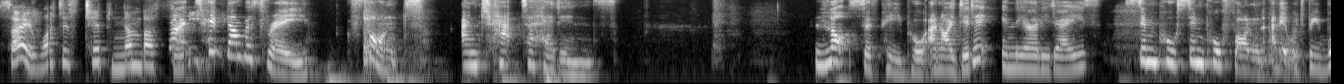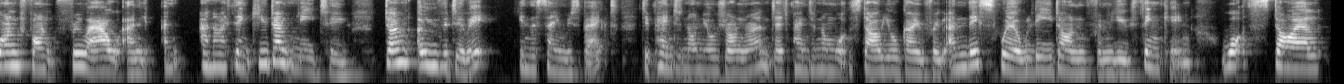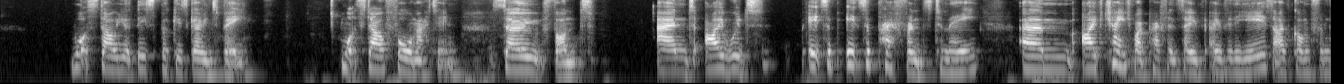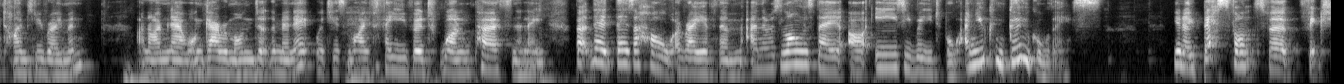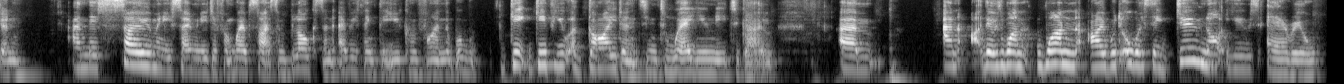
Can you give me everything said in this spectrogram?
So, what is tip number three? Right, tip number three font and chapter headings. Lots of people, and I did it in the early days, simple, simple font, and it would be one font throughout. And, and, and I think you don't need to. Don't overdo it in the same respect, depending on your genre and depending on what the style you're going through. And this will lead on from you thinking what style, what style this book is going to be, what style formatting. So font, and I would. It's a it's a preference to me. Um, I've changed my preference over, over the years. I've gone from Times New Roman and I'm now on Garamond at the minute, which is my favoured one personally. But there, there's a whole array of them, and as long as they are easy readable, and you can Google this, you know, best fonts for fiction. And there's so many, so many different websites and blogs and everything that you can find that will g- give you a guidance into where you need to go. Um, and there was one, one I would always say: do not use Arial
